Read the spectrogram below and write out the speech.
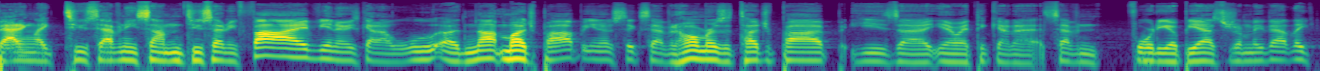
batting like 270 something, 275. You know, he's got a, uh, not much pop, you know, six, seven homers, a touch of pop. He's, uh, you know, I think got a 740 OPS or something like that. Like,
